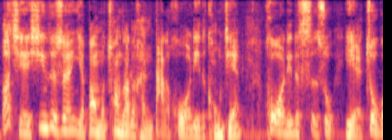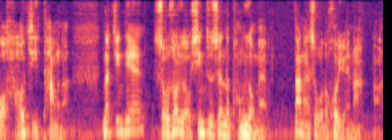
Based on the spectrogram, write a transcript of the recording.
而且新日升也帮我们创造了很大的获利的空间，获利的次数也做过好几趟了。那今天手中有新智深的朋友们，当然是我的会员啦，啊，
